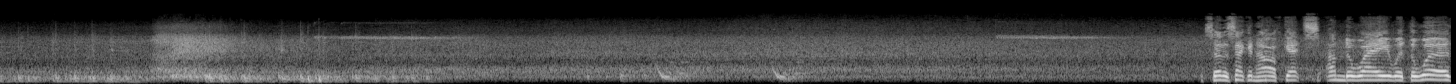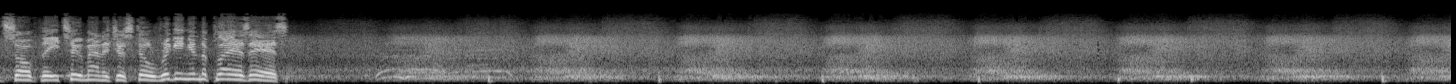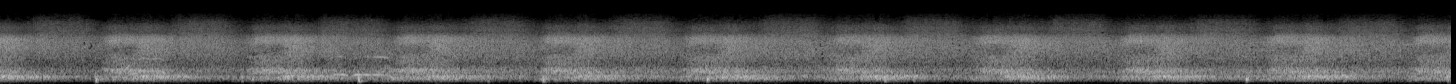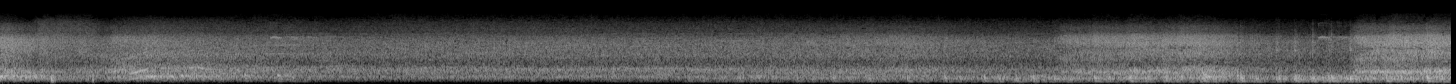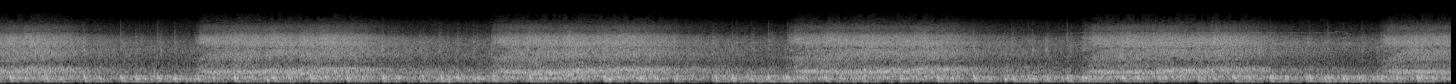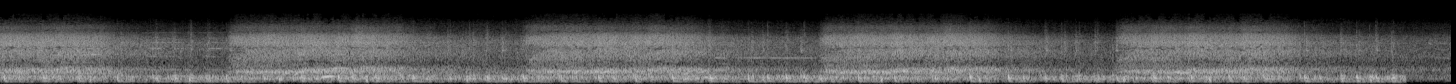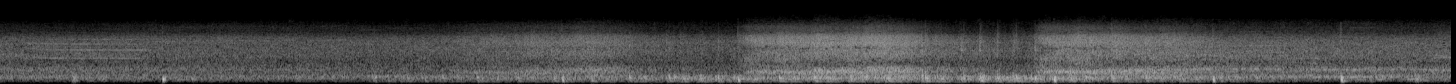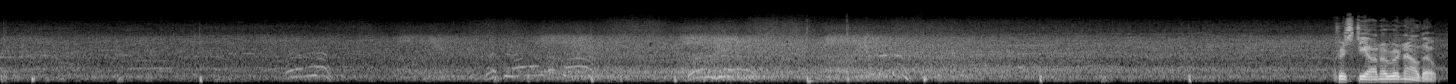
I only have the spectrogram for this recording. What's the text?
So the second half gets underway with the words of the two managers still ringing in the players' ears. Cristiano Ronaldo.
